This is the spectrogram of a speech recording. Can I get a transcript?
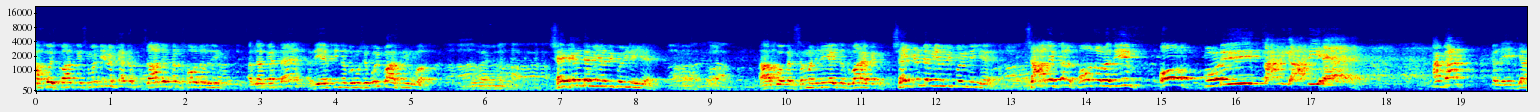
आपको इस बात की समझिए मैं क्या साले कल फौजुल अजीम। अल्लाह कहता है रियायती नंबरों से कोई पास नहीं हुआ। सेकंड डिवीज़न भी कोई नहीं है। आपको अगर समझ नहीं आई तो दोबारा कर सेकंड डिवीज़न भी कोई नहीं है। सारे कल फौज अजीम और बड़ी कामयाबी है। अगर कलेजा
